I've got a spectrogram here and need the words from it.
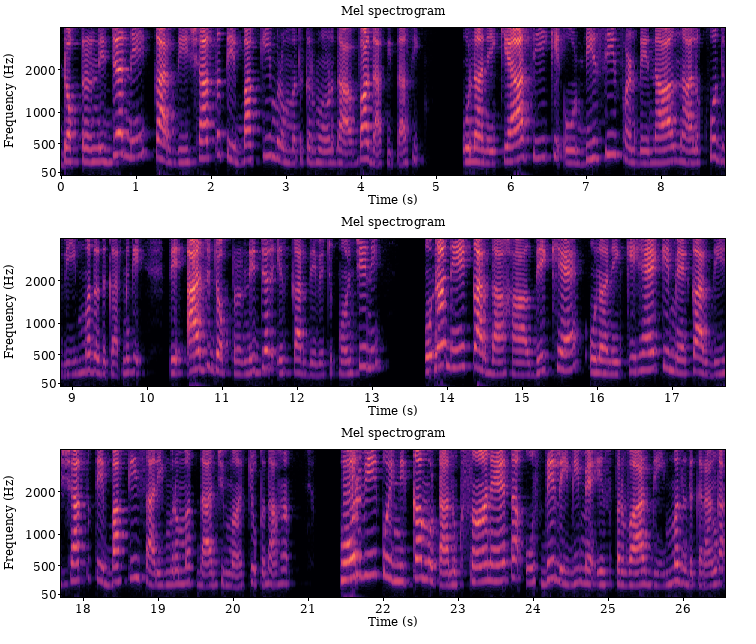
ਡਾਕਟਰ ਨਿੱਜਰ ਨੇ ਘਰ ਦੀ ਛੱਤ ਤੇ ਬਾਕੀ ਮੁਰੰਮਤ ਕਰਵਾਉਣ ਦਾ ਵਾਅਦਾ ਕੀਤਾ ਸੀ। ਉਹਨਾਂ ਨੇ ਕਿਹਾ ਸੀ ਕਿ ਉਹ ਡੀਸੀ ਫੰਡ ਦੇ ਨਾਲ-ਨਾਲ ਖੁਦ ਵੀ ਮਦਦ ਕਰਨਗੇ ਤੇ ਅੱਜ ਡਾਕਟਰ ਨਿੱਜਰ ਇਸ ਘਰ ਦੇ ਵਿੱਚ ਪਹੁੰਚੇ ਨੇ। ਉਹਨਾਂ ਨੇ ਘਰ ਦਾ ਹਾਲ ਦੇਖਿਆ। ਉਹਨਾਂ ਨੇ ਕਿਹਾ ਕਿ ਮੈਂ ਘਰ ਦੀ ਛੱਤ ਤੇ ਬਾਕੀ ਸਾਰੀ ਮੁਰੰਮਤ ਦਾ ਜ਼ਿੰਮਾ ਚੁੱਕਦਾ ਹਾਂ। ਹੋਰ ਵੀ ਕੋਈ ਨਿੱਕਾ ਮੋਟਾ ਨੁਕਸਾਨ ਹੈ ਤਾਂ ਉਸ ਦੇ ਲਈ ਵੀ ਮੈਂ ਇਸ ਪਰਿਵਾਰ ਦੀ ਮਦਦ ਕਰਾਂਗਾ।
